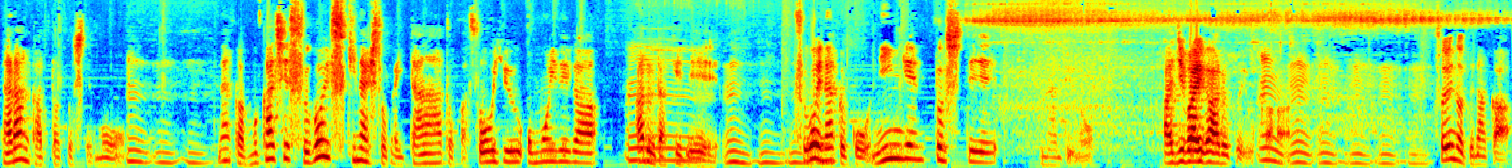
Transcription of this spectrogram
ならんかったとしても、うんうんなんか昔すごい好きな人がいたなとか、そういう思い出が、うん。あるだけでうんうんうん。すごいなんかこう、人間として、なんていうの、味わいがあるというか、そういうのってなんか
